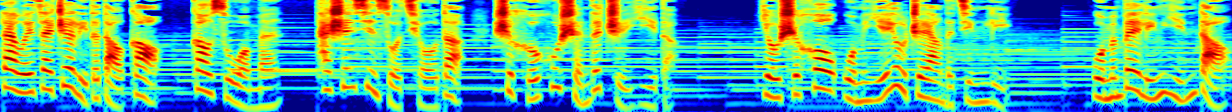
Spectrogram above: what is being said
戴维在这里的祷告告诉我们，他深信所求的是合乎神的旨意的。有时候我们也有这样的经历，我们被灵引导，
